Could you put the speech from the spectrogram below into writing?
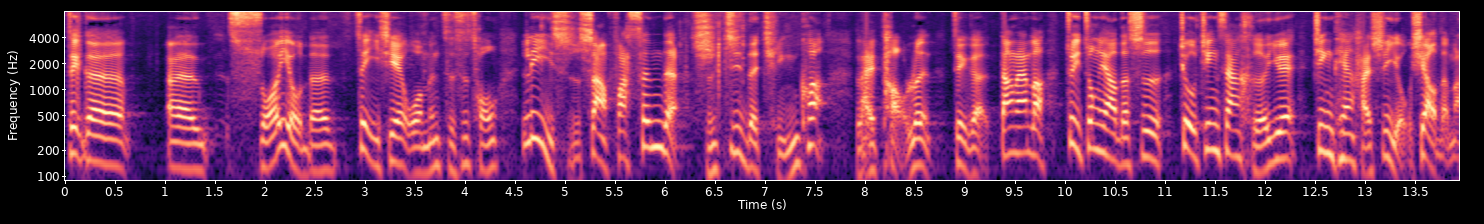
这个。呃，所有的这一些，我们只是从历史上发生的实际的情况来讨论这个。当然了，最重要的是旧金山合约今天还是有效的嘛？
